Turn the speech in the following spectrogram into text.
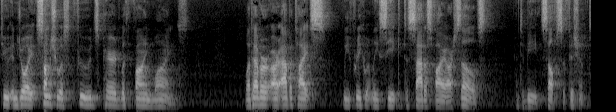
to enjoy sumptuous foods paired with fine wines. Whatever our appetites, we frequently seek to satisfy ourselves and to be self sufficient.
